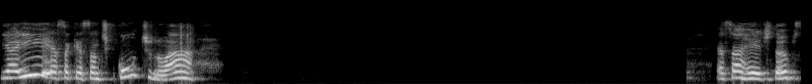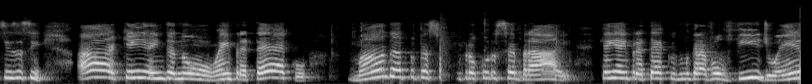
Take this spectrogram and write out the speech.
E aí, essa questão de continuar. Essa rede, então eu preciso assim, ah, quem ainda não é empreteco, manda para o pessoal que procura o Sebrae. Quem é empreteco não gravou vídeo, entra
